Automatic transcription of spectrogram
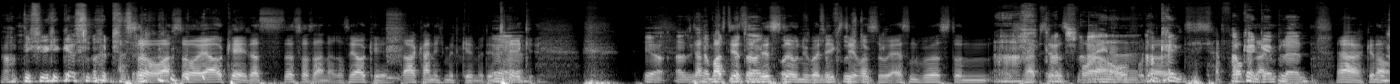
hab nicht viel gegessen heute. Ach so, ach so, ja, okay, das, das ist was anderes. Ja, okay, da kann ich mitgehen mit dem ja. Take. Ja, also ich, ich machst dir jetzt eine Liste und, und überlegst dir, was du essen wirst und Ach, schreibst dir das vorher nein, auf. Oder hab keinen hab kein Gameplan. Ja, genau,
